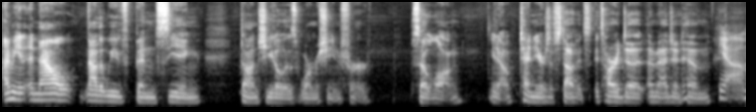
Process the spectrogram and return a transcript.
I mean, and now now that we've been seeing Don Cheadle as War Machine for so long. You know, ten years of stuff. It's it's hard to imagine him Yeah.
